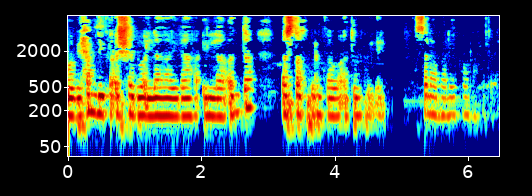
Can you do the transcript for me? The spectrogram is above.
وبحمدك اشهد ان لا اله الا انت استغفرك واتوب اليك السلام علیکم و رحمۃ اللہ۔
